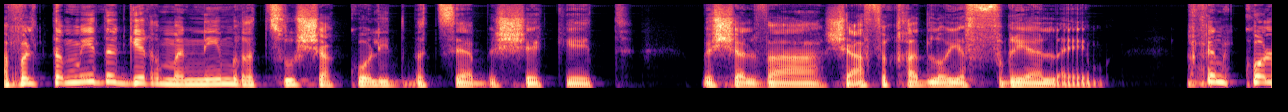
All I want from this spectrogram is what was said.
אבל תמיד הגרמנים רצו שהכל יתבצע בשקט, בשלווה, שאף אחד לא יפריע להם. לכן כל,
